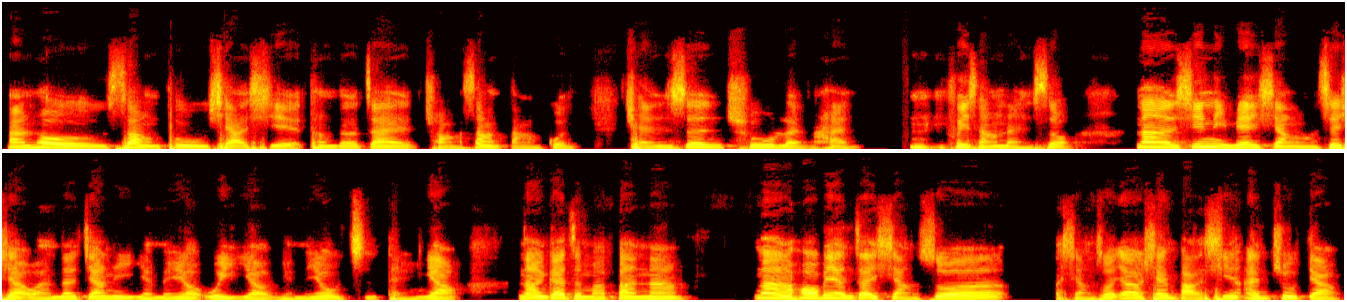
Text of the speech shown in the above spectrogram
然后上吐下泻，疼得在床上打滚，全身出冷汗，非常难受。那心里面想，这下完了，家里也没有胃药，也没有止疼药，那该怎么办呢？那后面在想说，想说要先把心安住掉。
